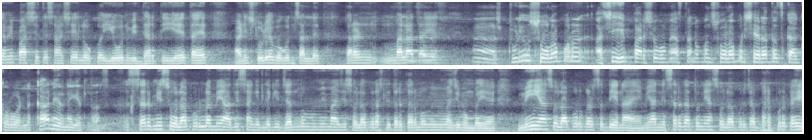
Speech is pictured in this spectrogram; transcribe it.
कमी पाचशे ते सहाशे लोक येऊन विद्यार्थी येत आहेत आणि स्टुडिओ बघून चाललेत. कारण मला आता हे स्टुडिओ सोलापूर अशी ही पार्श्वभूमी असताना पण सोलापूर शहरातच का करू वाटलं का निर्णय घेतला? सर मी सोलापूरला मी आधीच सांगितलं की जन्मभूमी माझी सोलापूर असली तर कर्मभूमी माझी मुंबई आहे. मी या सोलापूरकडचं देणं आहे. मी या निसर्गातून या सोलापूरच्या भरपूर काही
